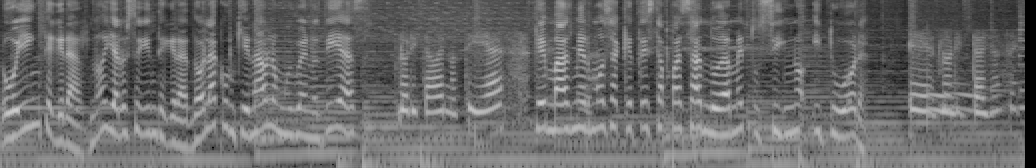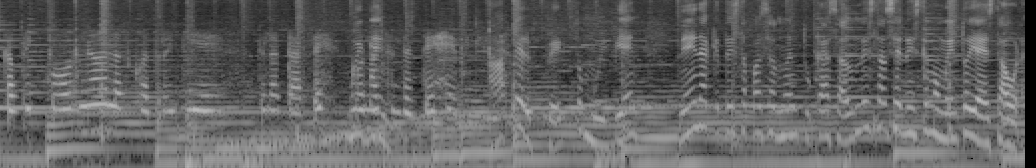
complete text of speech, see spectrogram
Lo voy a integrar, ¿no? Ya lo estoy integrando. Hola, ¿con quién hablo? Muy buenos días. Florita, buenos días. ¿Qué más, mi hermosa? ¿Qué te está pasando? Dame tu signo y tu hora. Eh, Florita, yo soy Capricornio a las 4 y 10 de la tarde muy con bien. ascendente Géminis. Ah, perfecto, muy bien. Nena, ¿qué te está pasando en tu casa? ¿Dónde estás en este momento y a esta hora?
